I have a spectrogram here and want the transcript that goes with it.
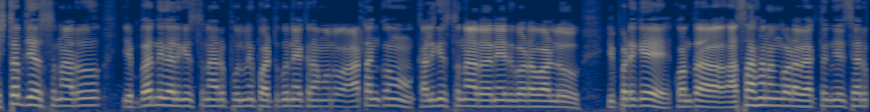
డిస్టర్బ్ చేస్తున్నారు ఇబ్బంది కలిగిస్తున్నారు పులిని పట్టుకునే క్రమంలో ఆటంకం కలిగిస్తున్నారు అనేది కూడా వాళ్ళు ఇప్పటికే కొంత అసహనం కూడా వ్యక్తం చేశారు.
